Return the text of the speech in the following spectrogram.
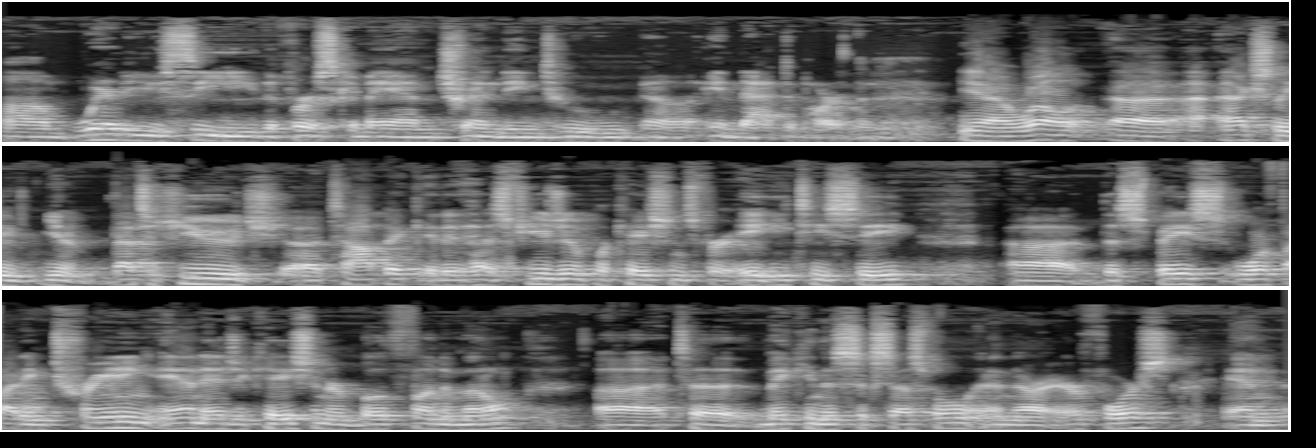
Um, where do you see the First Command trending to uh, in that department? Yeah, well, uh, actually, you know, that's a huge uh, topic. It, it, has huge implications for AETC. Uh, the space warfighting training and education are both fundamental uh, to making this successful in our Air Force and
